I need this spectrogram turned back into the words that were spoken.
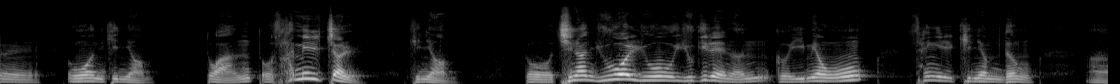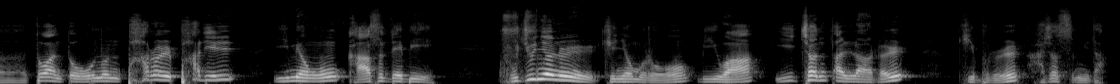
에, 응원 기념 또한 또 3.1절 기념 또 지난 6월 6, 일에는 그 이명웅 생일 기념 등 어, 또한 또 오는 8월 8일 이명웅 가수 데뷔 9주년을 기념으로 미화 2,000달러를 기부를 하셨습니다.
